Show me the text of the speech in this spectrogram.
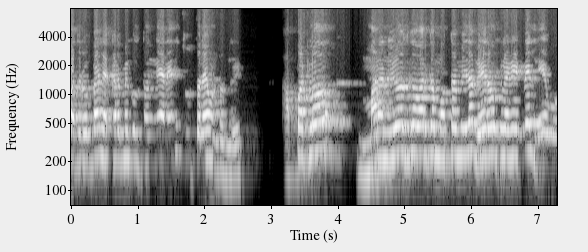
పది రూపాయలు ఎక్కడ మిగులుతుంది అనేది చూస్తూనే ఉంటుంది. అప్పట్లో మన నియోజకవర్గం మొత్తం మీద వేరే అనేటివే లేవు.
